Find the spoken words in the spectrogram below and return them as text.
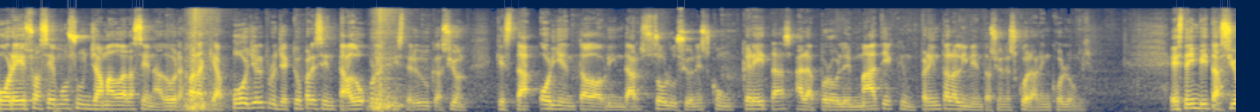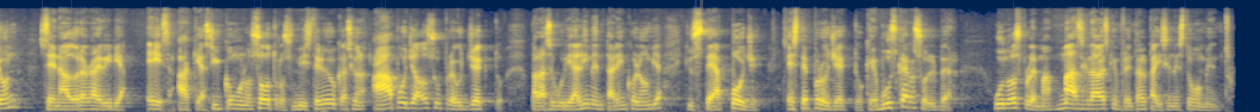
Por eso hacemos un llamado a la senadora para que apoye el proyecto presentado por el Ministerio de Educación, que está orientado a brindar soluciones concretas a la problemática que enfrenta la alimentación escolar en Colombia. Esta invitación, senadora Gaviria, es a que así como nosotros, Ministerio de Educación, ha apoyado su proyecto para la seguridad alimentaria en Colombia, que usted apoye este proyecto que busca resolver uno de los problemas más graves que enfrenta el país en este momento,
